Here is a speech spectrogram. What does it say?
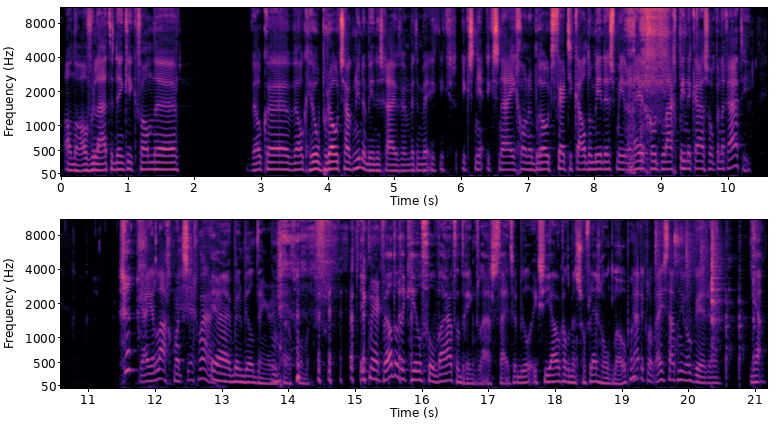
anderhalf uur later denk ik van... Welke, welk heel brood zou ik nu naar binnen schuiven? Met een ik, ik, ik, snij, ik snij gewoon een brood verticaal door midden, smeer er een hele grote laag pindakaas op en dan gaat hij. Ja, je lacht, maar het is echt waar. Ja, ik ben een beelddenker. Ik, voor me. ik merk wel dat ik heel veel water drink de laatste tijd. Ik, bedoel, ik zie jou ook altijd met zo'n fles rondlopen. Ja, dat klopt. Hij staat nu ook weer. eh, Ja,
